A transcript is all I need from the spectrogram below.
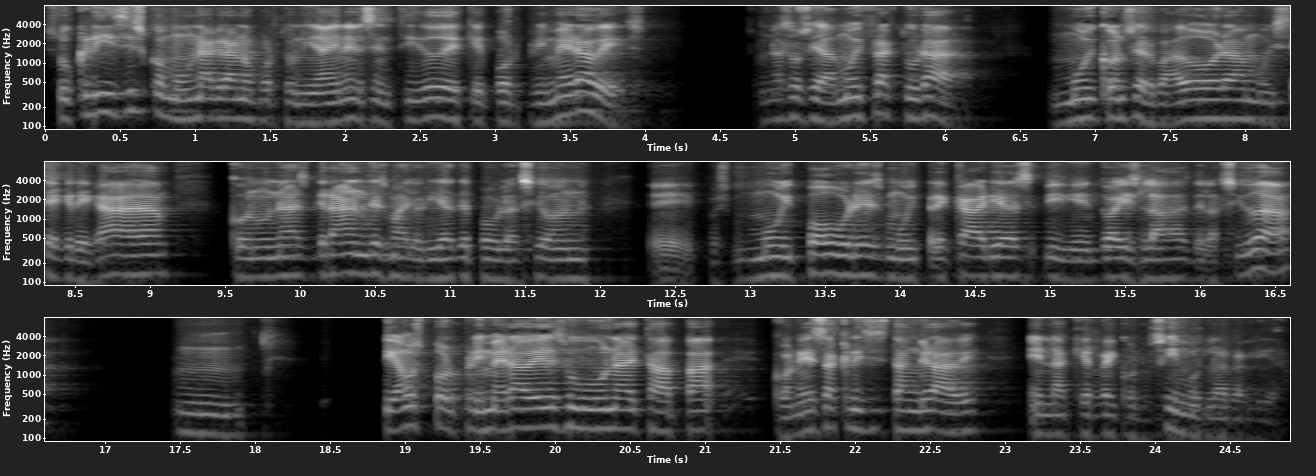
su crisis como una gran oportunidad en el sentido de que por primera vez una sociedad muy fracturada, muy conservadora, muy segregada, con unas grandes mayorías de población eh, pues muy pobres, muy precarias, viviendo aisladas de la ciudad. Mm, digamos, por primera vez hubo una etapa con esa crisis tan grave en la que reconocimos la realidad.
